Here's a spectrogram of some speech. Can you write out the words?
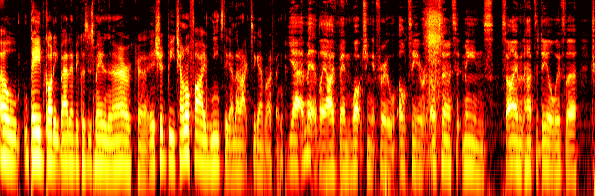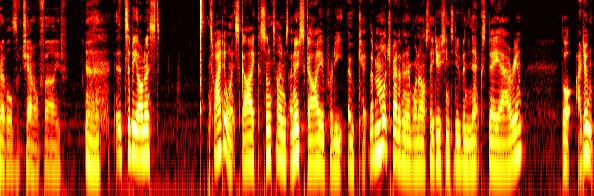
Oh, they've got it better because it's made in America. It should be Channel Five needs to get their act together. I think. Yeah, admittedly, I've been watching it through alter- alternative means, so I haven't had to deal with the trebles of Channel 5. Uh, to be honest, that's why I don't like Sky. Because sometimes I know Sky are pretty okay. They're much better than everyone else. They do seem to do the next day airing, but I don't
